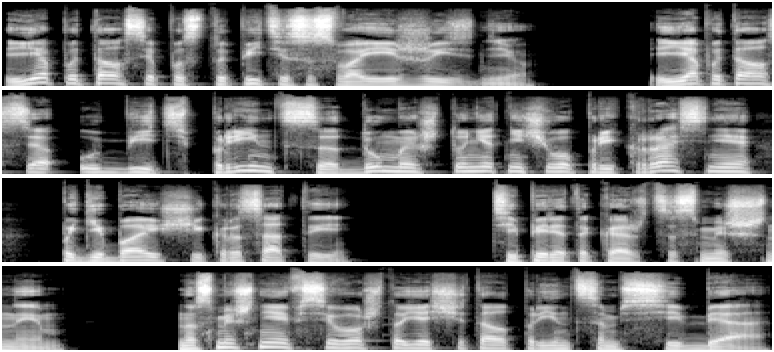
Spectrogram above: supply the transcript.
я пытался поступить и со своей жизнью. Я пытался убить принца, думая, что нет ничего прекраснее погибающей красоты. Теперь это кажется смешным. Но смешнее всего, что я считал принцем себя.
